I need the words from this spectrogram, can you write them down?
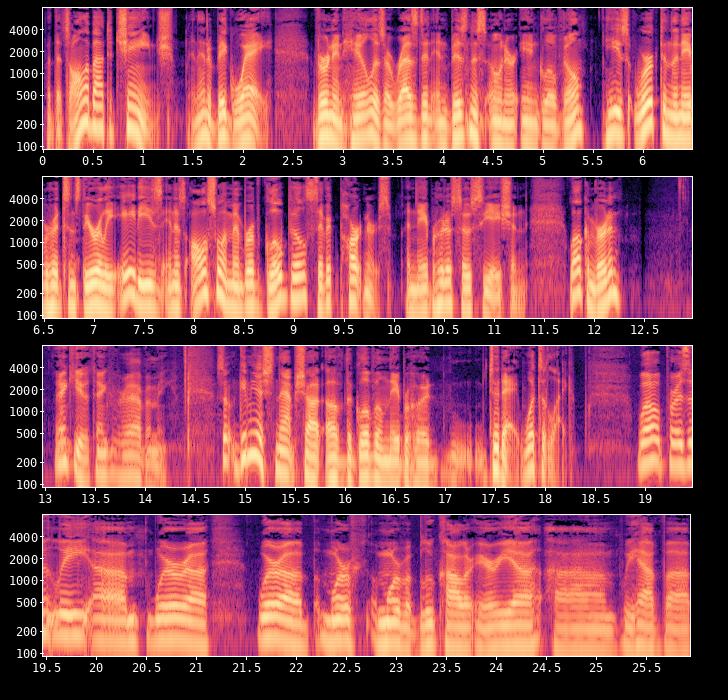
But that's all about to change, and in a big way. Vernon Hill is a resident and business owner in Globeville. He's worked in the neighborhood since the early 80s and is also a member of Globeville Civic Partners, a neighborhood association. Welcome, Vernon. Thank you. Thank you for having me. So, give me a snapshot of the Globeville neighborhood today. What's it like? Well, presently um, we're uh, we're a more more of a blue collar area. Um, we have. Uh,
